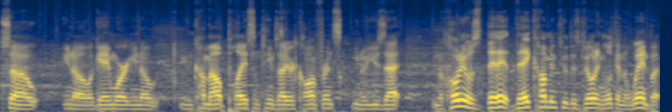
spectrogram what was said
So you know, a game where you know you can come out, play some teams out your conference. You know, use that. You know, Colonials they they come into this building looking to win, but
